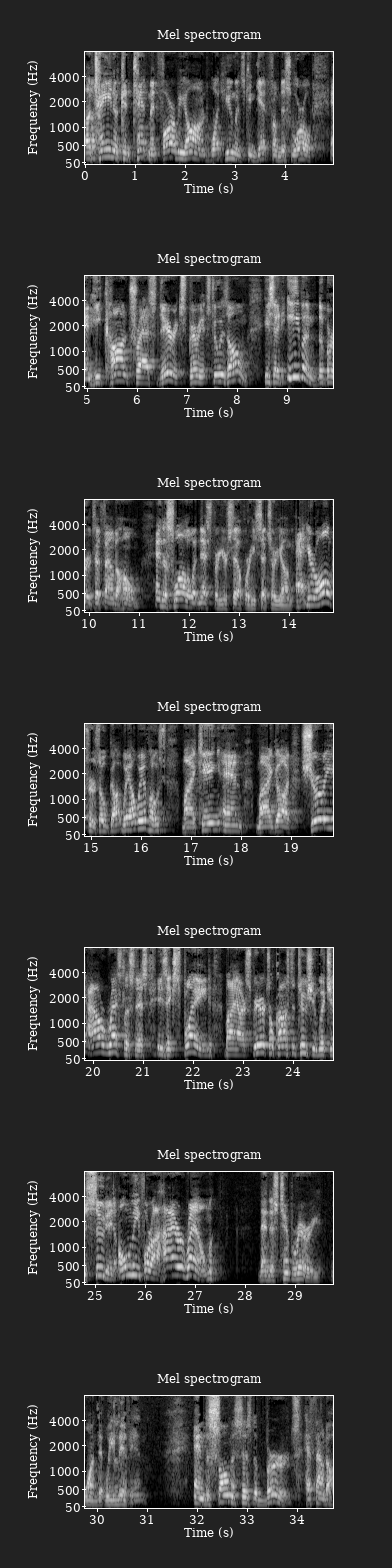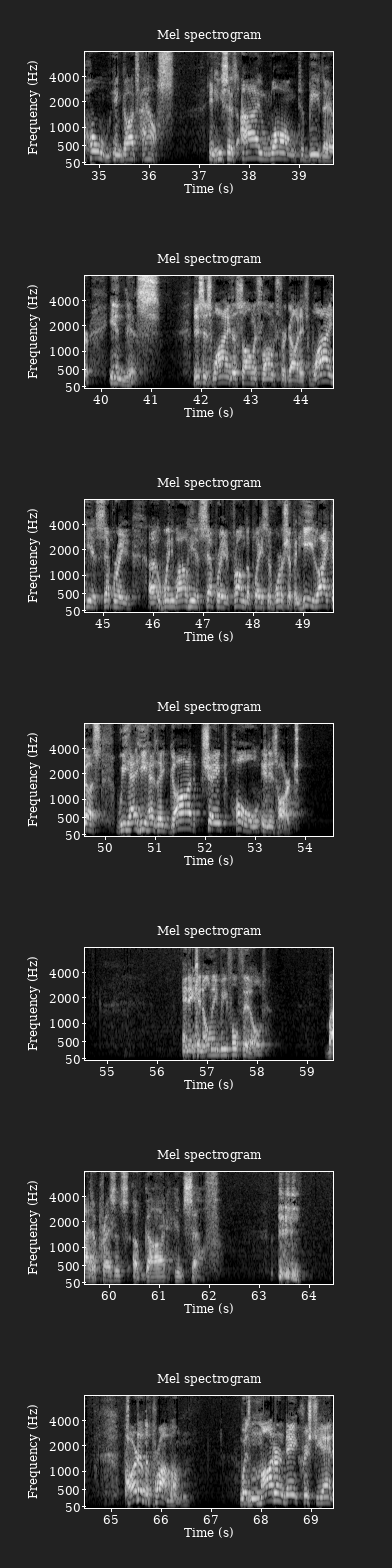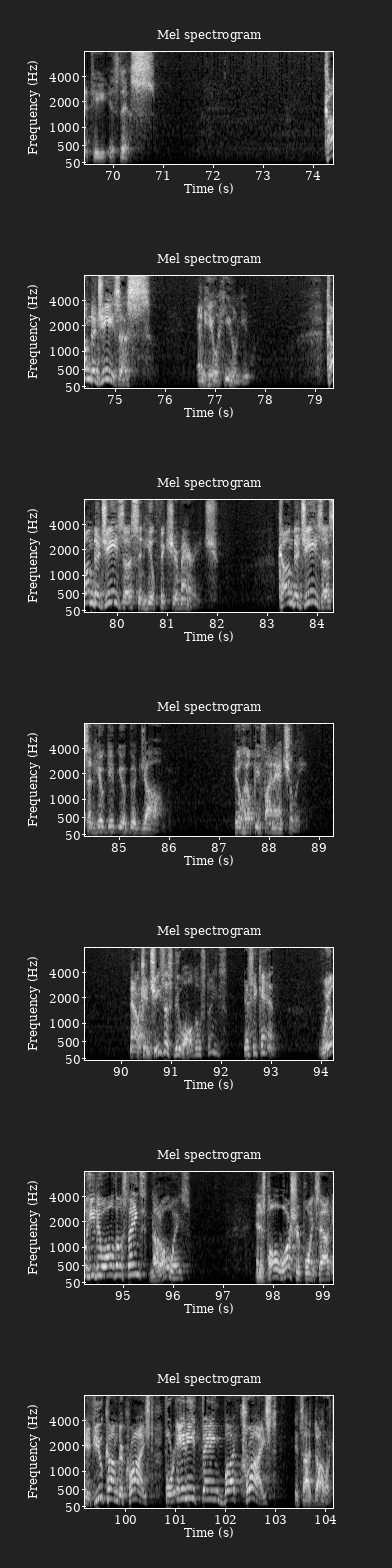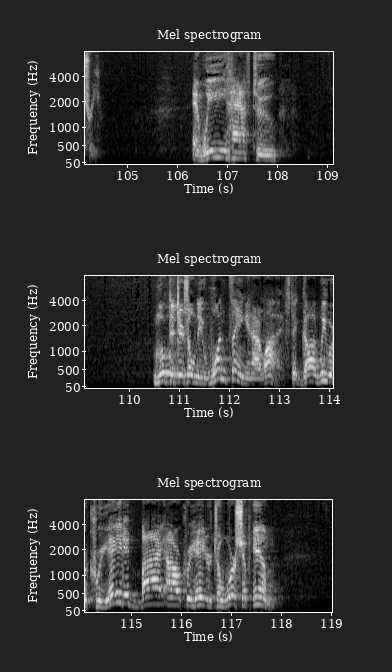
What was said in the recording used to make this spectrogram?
attain a contentment far beyond what humans can get from this world. And he contrasts their experience to his own. He said, even the birds have found a home. And to swallow a nest for yourself where he sets her young. At your altars, O God, well, we have hosts, my King and my God. Surely our restlessness is explained by our spiritual constitution, which is suited only for a higher realm than this temporary one that we live in. And the psalmist says the birds have found a home in God's house. And he says, I long to be there in this. This is why the psalmist longs for God. It's why he is separated, uh, when, while he is separated from the place of worship. And he, like us, we ha- he has a God-shaped hole in his heart. And it can only be fulfilled by the presence of God himself. Part of the problem with modern day Christianity is this. Come to Jesus and he'll heal you. Come to Jesus and he'll fix your marriage. Come to Jesus and he'll give you a good job. He'll help you financially. Now, can Jesus do all those things? Yes, he can. Will he do all those things? Not always. And as Paul Washer points out, if you come to Christ for anything but Christ, it's idolatry. And we have to look that there's only one thing in our lives that God, we were created by our Creator to worship Him.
